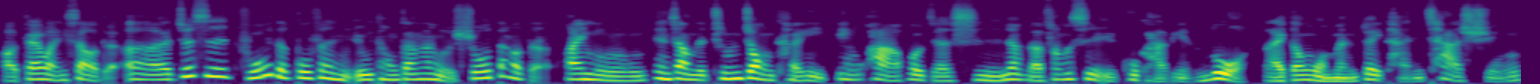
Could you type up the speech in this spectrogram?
好，开玩笑的。呃，就是服务的部分，如同刚刚有说到的，欢迎线上的听众可以电话或者是任何方式与库卡联络，来跟我们对谈洽询。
